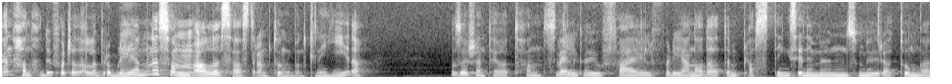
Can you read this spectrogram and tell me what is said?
Men han hadde jo fortsatt alle problemene som alle sa stramt tungebånd kunne gi. da. Og så skjønte jeg at han svelga jo feil fordi han hadde hatt en plastings inni munnen som gjorde at tunga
